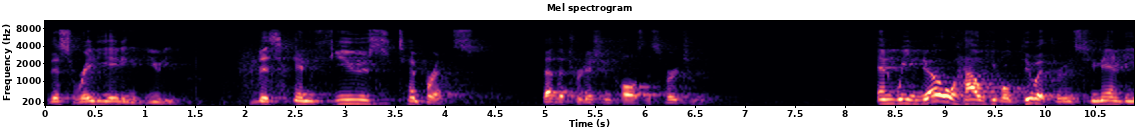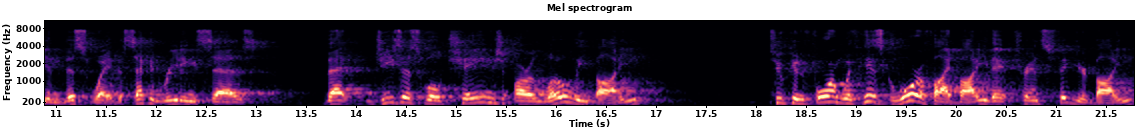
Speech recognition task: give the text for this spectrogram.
this radiating beauty, this infused temperance that the tradition calls this virtue. And we know how he will do it through his humanity in this way. The second reading says that Jesus will change our lowly body to conform with his glorified body, that transfigured body.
